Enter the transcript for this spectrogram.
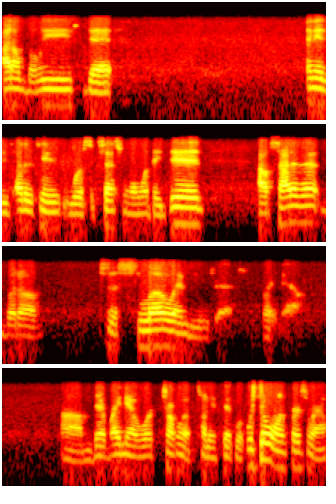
I don't believe that any of these other teams were successful in what they did outside of that, but um, it's a slow NBA draft right now. Um, they're right now we're talking about the 25th. We're still on first round,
